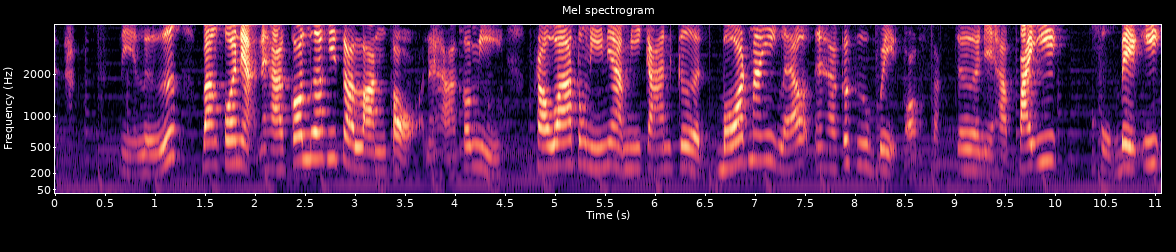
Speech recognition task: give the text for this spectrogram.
นะคะนี่หรือบางคนเนี่ยนะคะก็เลือกที่จะรันต่อนะคะก็มีเพราะว่าตรงนี้เนี่ยมีการเกิดบอสมาอีกแล้วนะคะก็คือ break of structure เนี่ยค่ะไปอีกโอ้โหเบรกอีก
